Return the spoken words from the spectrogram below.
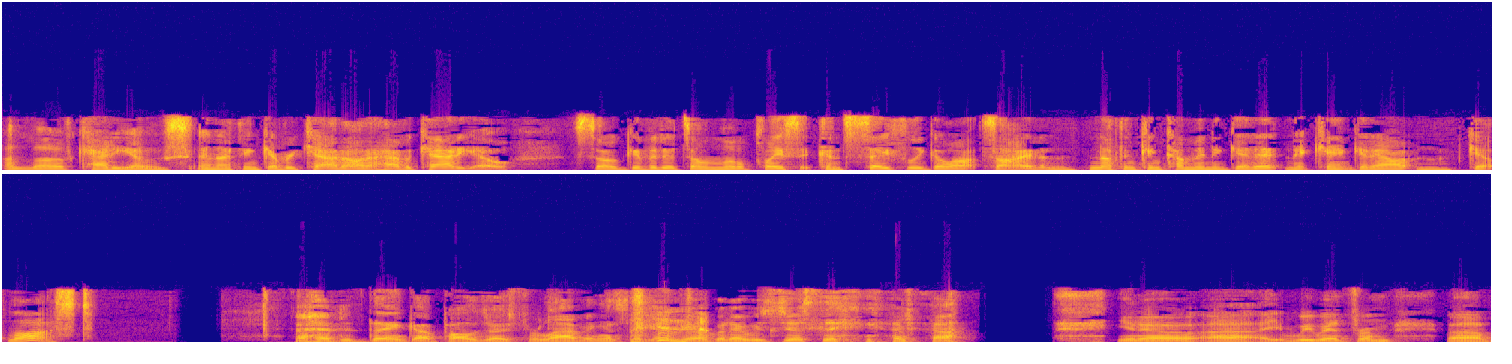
I love catios and I think every cat ought to have a catio. So give it its own little place it can safely go outside and nothing can come in and get it and it can't get out and get lost. I had to think. I apologize for laughing a second ago, but I was just thinking about, you know, uh, we went from uh,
